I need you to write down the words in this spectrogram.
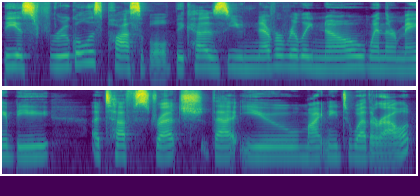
be as frugal as possible because you never really know when there may be a tough stretch that you might need to weather out.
